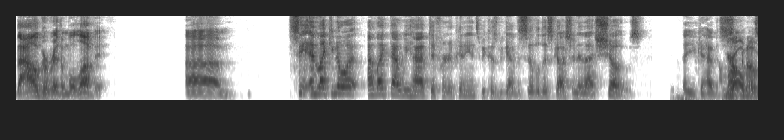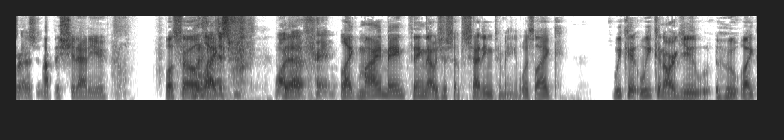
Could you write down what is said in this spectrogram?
the algorithm will love it. Um. See, and like you know what? I like that we have different opinions because we can have a civil discussion, and that shows that you can have a I'm You're civil walking always over to discussion. slap the shit out of you. Well, so What if I like, just walk the- out of frame? like my main thing that was just upsetting to me was like we could we can argue who like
